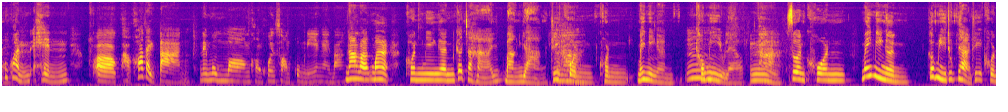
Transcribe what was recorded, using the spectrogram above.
ครูขวัญเห็นเอ่อข้อแตกต่างในมุมมองของคนสองกลุ่มนี้ยังไงบ้างคะน่ารักมาก คนมีเงินก็จะหาบางอย่างที่ค่ะคนคนไม่มีเงินอืม เขามีอยู่แล้วอืมค่ะ ส่วนคนไม่มีเงิน ก็มีทุกอย่างที่คน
